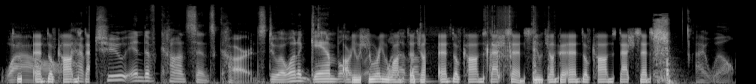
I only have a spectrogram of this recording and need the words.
wow. End of I have two end of consensus cards. Do I want to gamble? Are you sure you want the to jump? them? End of cons dash sense. You jump to end of cons dash sense. I will.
